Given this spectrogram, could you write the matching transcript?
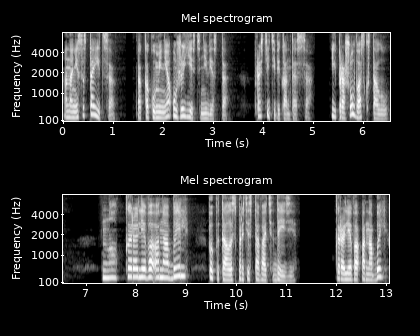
Она не состоится, так как у меня уже есть невеста. Простите, Викантесса и прошу вас к столу». «Но королева Аннабель...» — попыталась протестовать Дейзи. «Королева Аннабель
